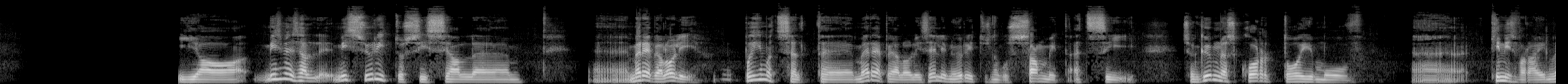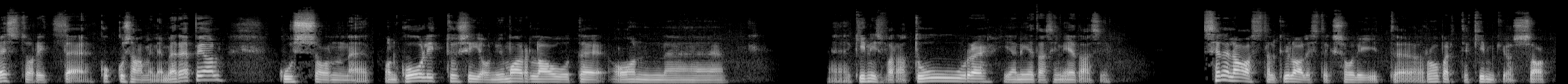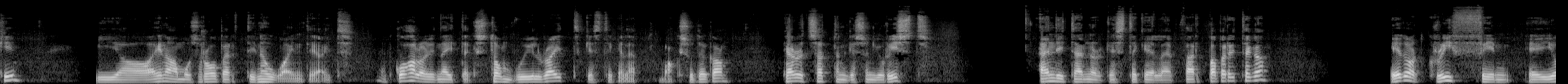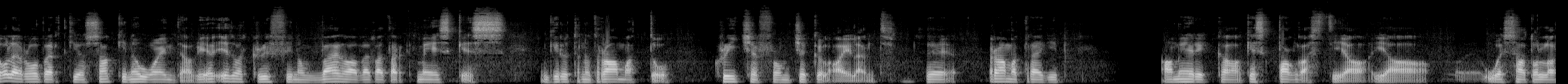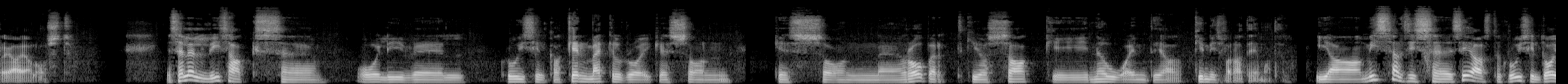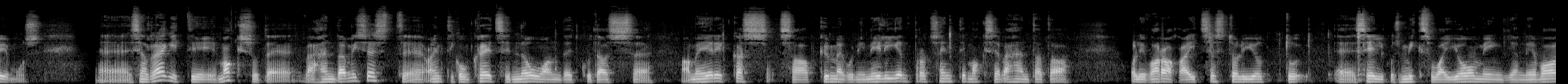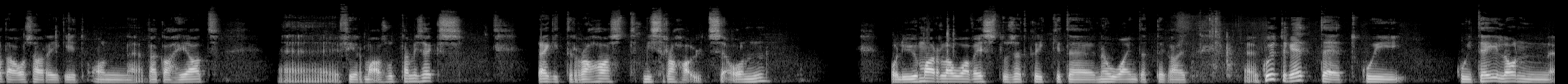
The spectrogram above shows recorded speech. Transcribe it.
ja mis me seal, mis üritus siis seal äh, mere peal oli? põhimõtteliselt äh, mere peal oli selline üritus nagu Summit at Sea. see on kümnes kord toimuv äh, kinnisvarainvestorite kokkusaamine mere peal, kus on, on koolitusi, on ümarlaude, on kinnisvaratuure ja nii edasi, nii edasi. sellel aastal külalisteks olid Robert ja Kim Kiyosaki ja enamus Roberti nõuandjaid. et kohal olid näiteks Tom Wheelwright, kes tegeleb maksudega, Garrett Sutton, kes on jurist, Andy Tanner, kes tegeleb väärtpaberitega, Edward Griffin ei ole Robert Kiyosaki nõuandja, aga Edward Griffin on väga-väga tark mees, kes on kirjutanud raamatu Creature from Jekyll Island. see raamat räägib Ameerika keskpangast ja, ja USA dollari ajaloost. ja sellele lisaks äh, oli veel kruiisil ka Ken McElroy, kes on, kes on äh, Robert Kiyosaki nõuandja kinnisvara teemadel. ja mis seal siis äh, see aasta kruiisil toimus? seal räägiti maksude vähendamisest, anti konkreetseid nõuandeid, kuidas Ameerikas saab kümme kuni nelikümmend protsenti makse vähendada, oli varakaitsest oli juttu, selgus, miks Wyoming ja Nevada osariigid on eh, väga head eh, firma asutamiseks. räägiti rahast, mis raha üldse on. oli ümarlauavestlused kõikide nõuandjatega, et kujutage ette, et kui, kui teil on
